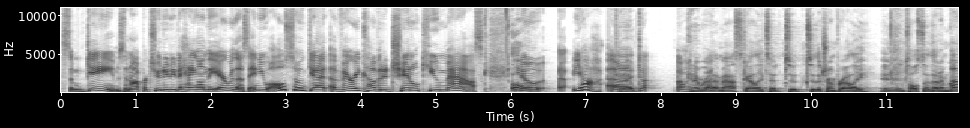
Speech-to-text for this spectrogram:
some games, an opportunity to hang on the air with us. And you also get a very coveted Channel Q mask. You Oh. know, uh, yeah. Uh, uh, Can I wear what? that mask, Allie, to, to, to the Trump rally in, in Tulsa that I'm going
